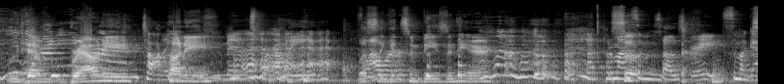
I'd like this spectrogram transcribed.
We'd have brownie, Chocolate. honey. Mint brownie. Let's flour. get some bees in here. Put them So- on some Sounds great. some agave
